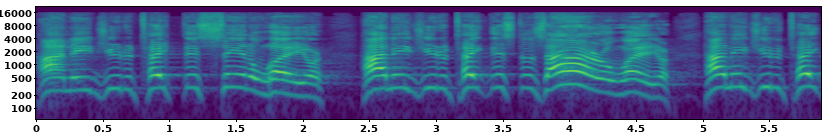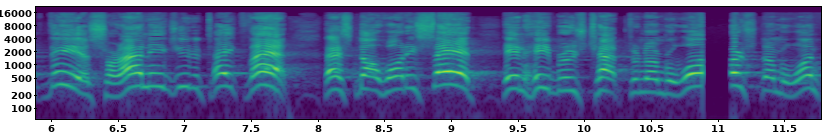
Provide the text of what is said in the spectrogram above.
I need you to take this sin away, or I need you to take this desire away, or I need you to take this, or I need you to take that. That's not what he said in Hebrews chapter number one, verse number one.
